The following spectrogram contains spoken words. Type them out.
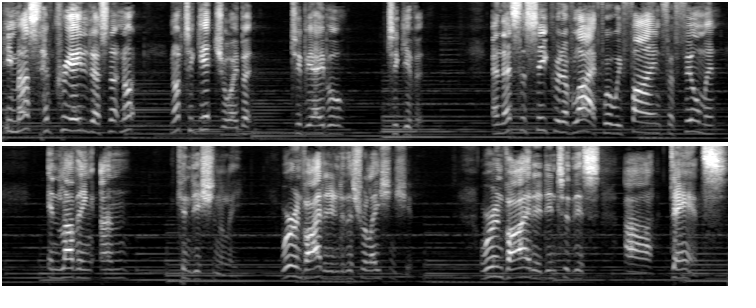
He must have created us not, not, not to get joy, but to be able to give it. And that's the secret of life where we find fulfillment in loving unconditionally. We're invited into this relationship. We're invited into this uh, dance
